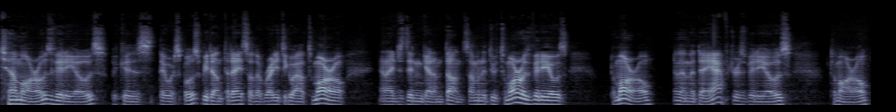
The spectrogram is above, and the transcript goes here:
tomorrow's videos because they were supposed to be done today, so they're ready to go out tomorrow, and I just didn't get them done. So I'm gonna do tomorrow's videos tomorrow, and then the day after's videos tomorrow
